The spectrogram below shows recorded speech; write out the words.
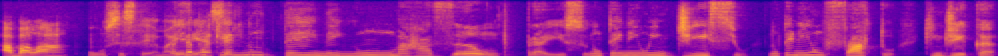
abalar o sistema. Mas ele é porque é ele não tem nenhuma razão para isso, não tem nenhum indício, não tem nenhum fato que indica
